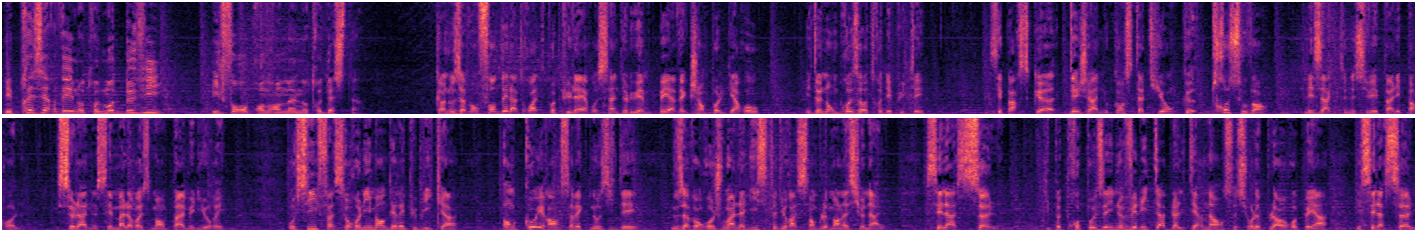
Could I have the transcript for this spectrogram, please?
et préserver notre mode de vie, il faut reprendre en main notre destin. Quand nous avons fondé la droite populaire au sein de l'UMP avec Jean-Paul Garot et de nombreux autres députés, c'est parce que déjà nous constations que trop souvent, les actes ne suivaient pas les paroles. Et cela ne s'est malheureusement pas amélioré. Aussi, face au reniement des républicains, en cohérence avec nos idées, nous avons rejoint la liste du Rassemblement national. C'est la seule qui peut proposer une véritable alternance sur le plan européen et c'est la seule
